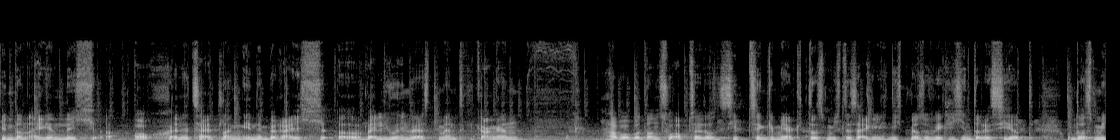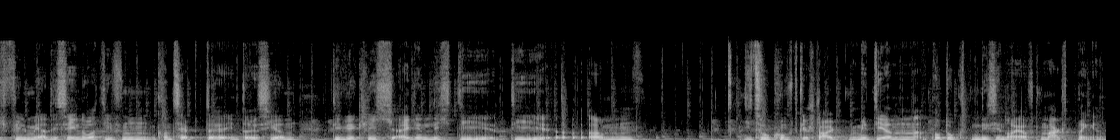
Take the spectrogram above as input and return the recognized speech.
bin dann eigentlich auch eine Zeit lang in den Bereich äh, Value Investment gegangen habe aber dann so ab 2017 gemerkt, dass mich das eigentlich nicht mehr so wirklich interessiert und dass mich viel mehr diese innovativen Konzepte interessieren, die wirklich eigentlich die, die, ähm, die Zukunft gestalten mit ihren Produkten, die sie neu auf den Markt bringen.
